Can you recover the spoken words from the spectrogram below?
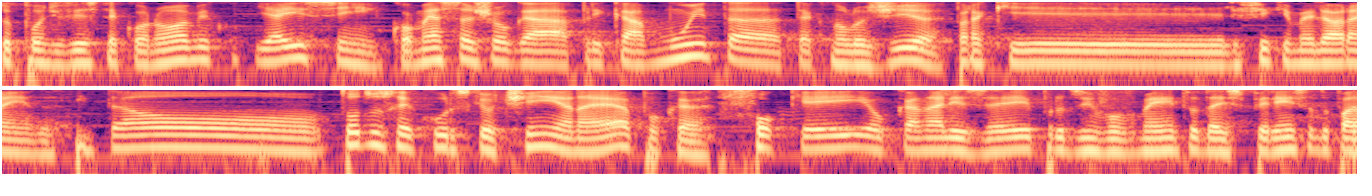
do ponto de vista econômico, e aí sim, começa a jogar, aplicar muita tecnologia para que ele fique melhor ainda. Então, todos os recursos que eu tinha na época, foquei, eu canalizei para o desenvolvimento da experiência do paciente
